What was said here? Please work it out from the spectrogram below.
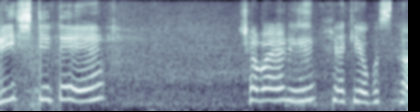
বৃষ্টিতে সবারই একই অবস্থা।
